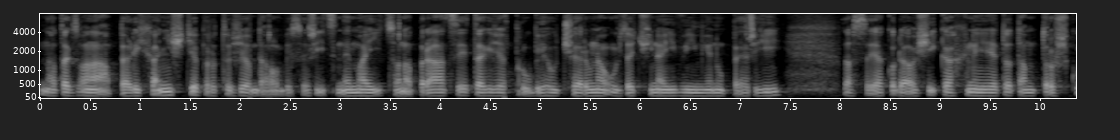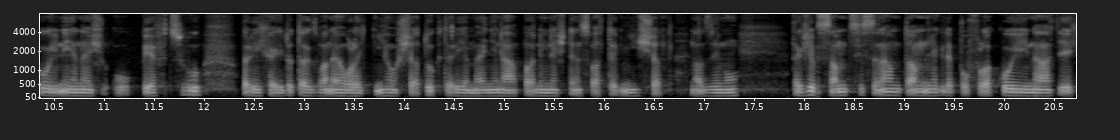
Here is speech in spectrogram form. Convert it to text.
na takzvaná pelichaniště, protože dalo by se říct, nemají co na práci, takže v průběhu června už začínají výměnu peří. Zase jako další kachny je to tam trošku jiné než u pěvců. Pelíchají do takzvaného letního šatu, který je méně nápadný než ten svatební šat na zimu. Takže samci se nám tam někde poflakují na těch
